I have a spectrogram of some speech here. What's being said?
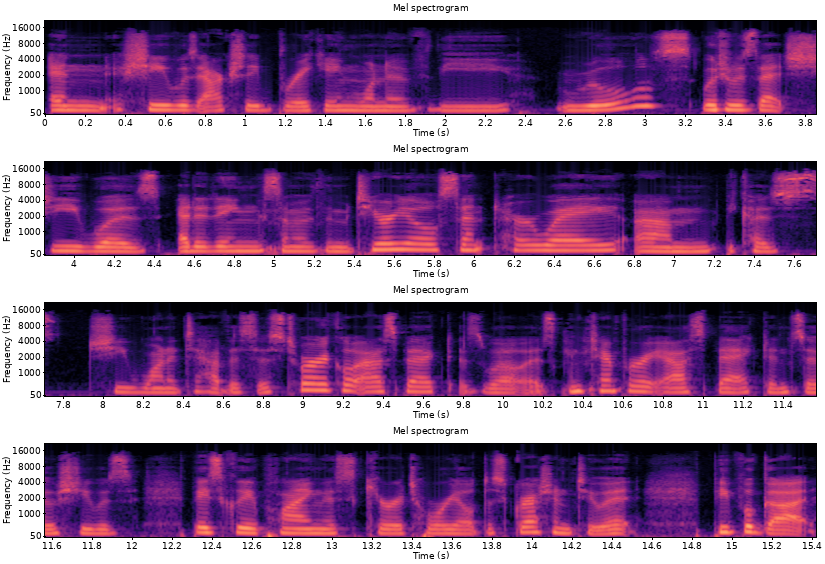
and she was actually breaking one of the rules, which was that she was editing some of the material sent her way um, because she wanted to have this historical aspect as well as contemporary aspect, and so she was basically applying this curatorial discretion to it. People got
